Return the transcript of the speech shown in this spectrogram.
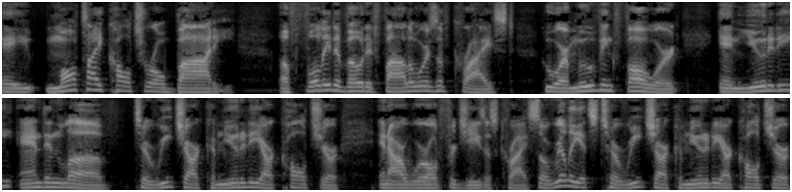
a multicultural body of fully devoted followers of Christ who are moving forward in unity and in love to reach our community, our culture, and our world for Jesus Christ. So really it's to reach our community, our culture,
